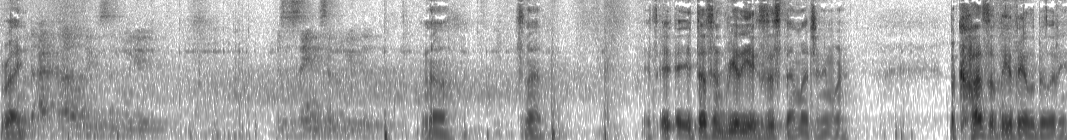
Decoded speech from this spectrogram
Right. I, don't think simple the same simple No, it's not. It, it, it doesn't really exist that much anymore. Because of the availability,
